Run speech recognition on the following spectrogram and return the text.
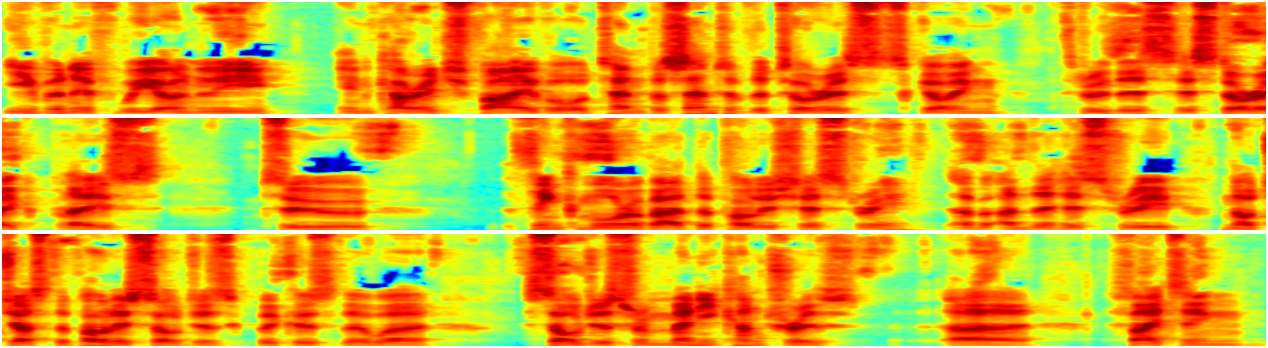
even if we only encourage 5 or 10% of the tourists going through this historic place to think more about the Polish history and the history, not just the Polish soldiers, because there were soldiers from many countries uh, fighting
